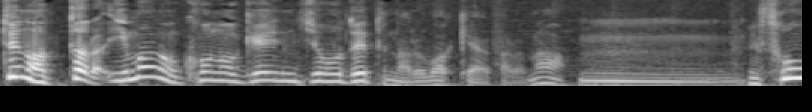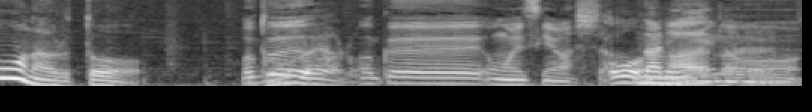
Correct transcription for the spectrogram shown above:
てなったら、今のこの現状でってなるわけやからな。うん。そうなると、僕僕、思いつきました。あの、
